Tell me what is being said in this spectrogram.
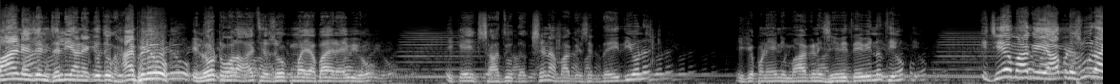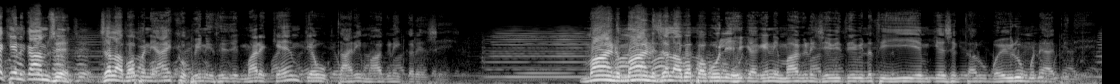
બાણે જઈને જલિયાણે કીધું કે સાંભળ્યું ઈ લોટવાળા હાથે જોગમાયા બહાર આવ્યો એ કે એક સાધુ દક્ષિણા માગે છે કે દઈ દ્યો ને. એ કે પણ એની માગણી જેવી તેવી નથી હો. એ જે માગે આપણે શું રાખીને કામ છે? જલા બાપાની આંખો ભીની થઈ જાય કે, મારે કેમ કેવું તારી માગણી કરે છે? માંડ માંડ જલા બાપા બોલી હે કે, એની માગણી જેવી તેવી નથી એ એમ કહે છે કે, તારું બૈરું મને આપી દે.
